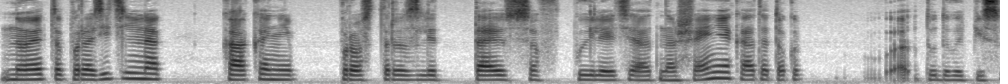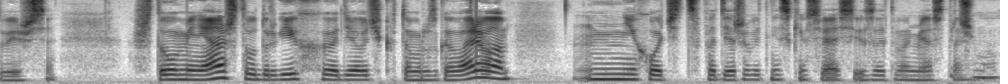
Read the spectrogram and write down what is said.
Но это поразительно, как они просто разлетаются в пыль эти отношения, когда ты только оттуда выписываешься. Что у меня, что у других э, девочек там разговаривала, не хочется поддерживать ни с кем связь из этого места. Почему?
